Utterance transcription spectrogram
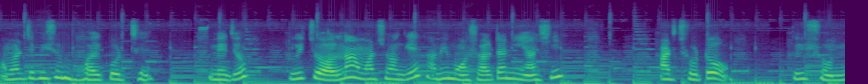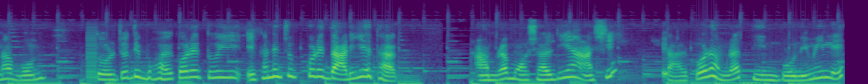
আমার যে ভীষণ ভয় করছে। মেজ, তুই চল না আমার সঙ্গে, আমি মশালটা নিয়ে আসি। আর ছোট, তুই শোন না বোন, তোর যদি ভয় করে তুই এখানে চুপ করে দাঁড়িয়ে থাক। আমরা মশাল নিয়ে আসি, তারপর আমরা তিন বোনে মিলে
